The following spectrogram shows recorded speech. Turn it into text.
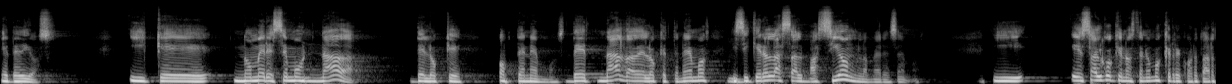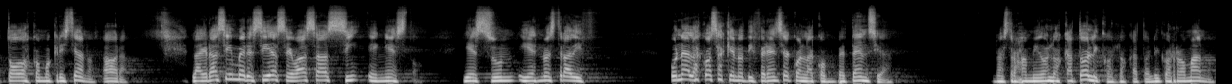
es de Dios. Y que no merecemos nada de lo que obtenemos, de nada de lo que tenemos, ni siquiera la salvación la merecemos. Y es algo que nos tenemos que recordar todos como cristianos. Ahora, la gracia inmerecida se basa en esto y es, un, y es nuestra, una de las cosas que nos diferencia con la competencia. Nuestros amigos los católicos, los católicos romanos.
